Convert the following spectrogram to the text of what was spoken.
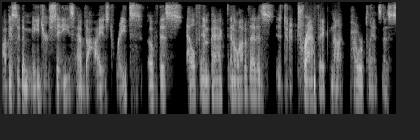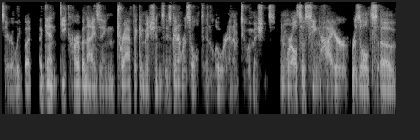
Obviously, the major cities have the highest rates of this health impact, and a lot of that is, is due to traffic, not power plants necessarily. But again, decarbonizing traffic emissions is going to result in lower NO2 emissions. And we're also seeing higher results of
